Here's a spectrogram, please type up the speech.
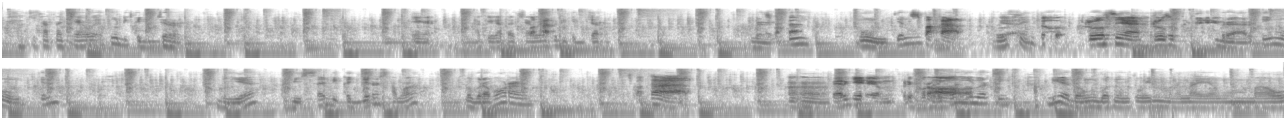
Hakikatnya cewek tuh dikejar. Iya nggak? Hakikatnya cewek Sepakat. tuh dikejar. Berarti Sepakat. Mungkin Sepakat. Ya, rulesnya itu rulesnya, rules berarti mungkin dia bisa dikejar sama beberapa orang. sepakat. Heeh. Fair game, free for Balik lagi all. berarti hak dia dong buat nentuin mana yang mau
